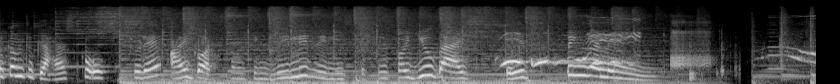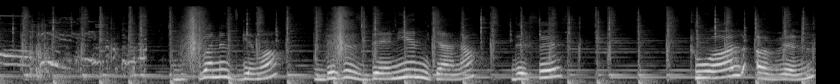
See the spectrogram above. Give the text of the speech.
welcome to Kyrascope. Today I got something really really special for you guys. It's fingerling. This one is Gemma. This is Danny and Gana. This is Twirl a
